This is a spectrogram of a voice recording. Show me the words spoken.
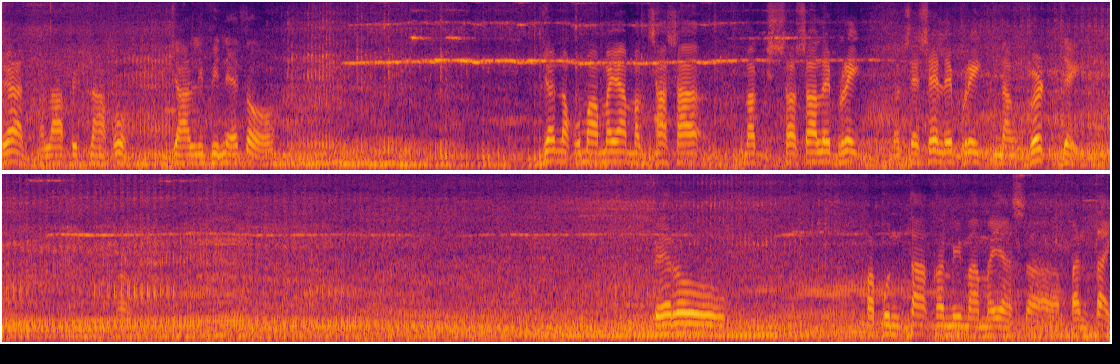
Yan, malapit na ako. Jollibee na ito. oh. Diyan ako mamaya magsasa magsa-celebrate, magse-celebrate ng birthday. Pero papunta kami mamaya sa Pantay.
